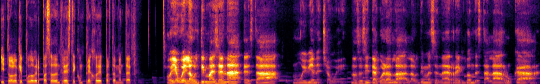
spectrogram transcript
y todo lo que pudo haber pasado entre este complejo departamental. Oye, güey, la última escena está muy bien hecha, güey. No sé si te acuerdas la, la última escena de Rec donde está la ruca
